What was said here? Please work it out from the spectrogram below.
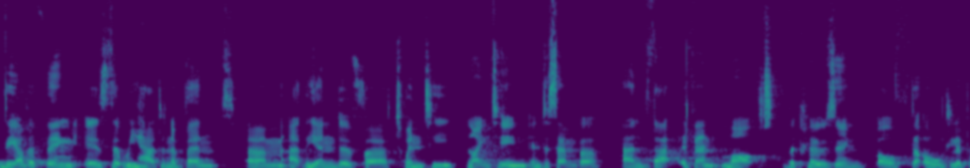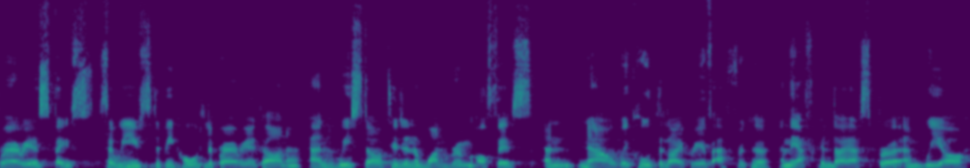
The other thing is that we had an event um, at the end of uh, 2019 in December and that event marked the closing of the old Libraria space. So we used to be called Libraria Ghana, and we started in a one room office. And now we're called the Library of Africa and the African Diaspora, and we are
